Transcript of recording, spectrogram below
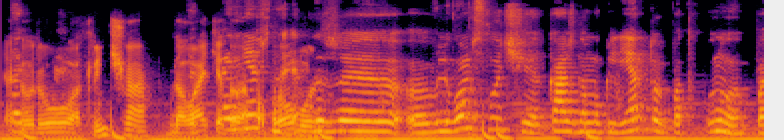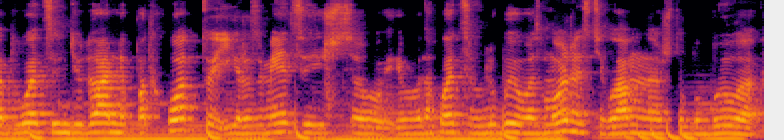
Я так, говорю, отлично, давайте так, конечно, тогда попробуем. это же э, в любом случае каждому клиенту под, ну, подводится индивидуальный подход, и, разумеется, ищется, и находятся любые возможности, главное, чтобы было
